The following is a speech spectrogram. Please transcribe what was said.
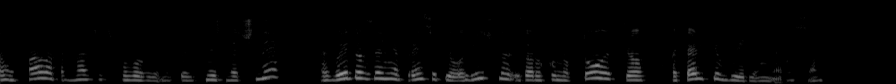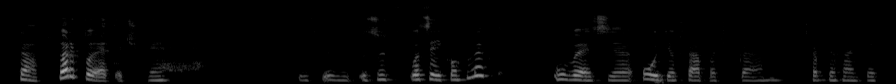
е, стала 13,5. Тобто незначне видовження, в принципі, логічно за рахунок того, що петельки вирівнялися. Так, шкарпеточки. Оцей комплект увесь е, одяг, шапочка, кардиганчик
